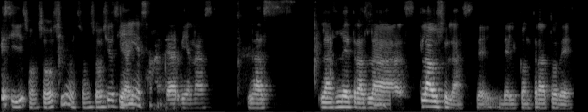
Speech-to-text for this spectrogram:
Que sí, son socios, son socios y hay que plantear bien las, las, las letras, las cláusulas del, del contrato de,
